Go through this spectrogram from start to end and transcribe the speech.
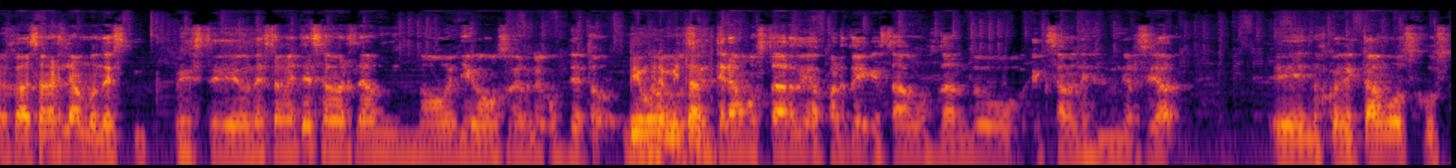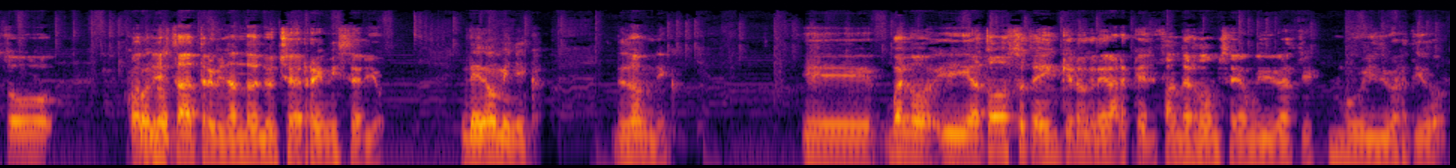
Ajá, SummerSlam, honest- este, honestamente, SummerSlam no llegamos a verlo completo. Vimos la Nos mitad. enteramos tarde, aparte de que estábamos dando exámenes en la universidad. Eh, nos conectamos justo cuando, Cuando- estaba terminando la lucha de Rey Mysterio, De Dominic. de Dominic. Eh, bueno, y a todo esto también quiero agregar que el Thunderdome se ve muy, diverti- muy divertido.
